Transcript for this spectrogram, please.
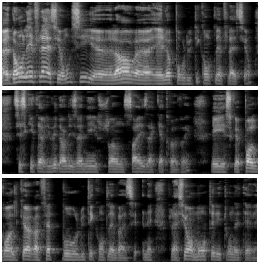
euh, dont l'inflation aussi. l'or est là pour lutter contre l'inflation. C'est ce qui est arrivé dans les années 76 à 80. Et ce que Paul Volcker a fait pour lutter contre l'inflation, a monté les taux d'intérêt.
